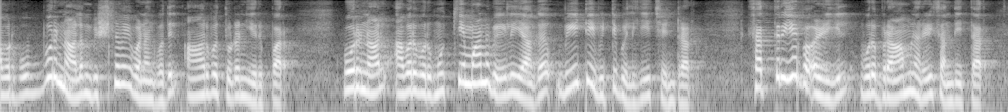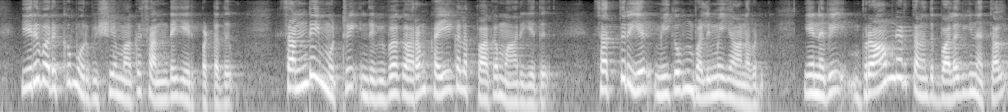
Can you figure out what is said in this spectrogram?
அவர் ஒவ்வொரு நாளும் விஷ்ணுவை வணங்குவதில் ஆர்வத்துடன் இருப்பார். ஒரு நாள் அவர் ஒரு முக்கியமான வேலையாக வீட்டை விட்டு வெளியே சென்றார். சத்திரியர் வழியில் ஒரு பிராமணரை சந்தித்தார். இருவருக்கும் ஒரு விஷயமாக சண்டை ஏற்பட்டது. சண்டை முற்றி இந்த விவகாரம் கைகலப்பாக மாறியது. சத்திரியர் மிகவும் வலிமையானவன். எனவே பிராமணர் தனது பலவீனத்தால்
